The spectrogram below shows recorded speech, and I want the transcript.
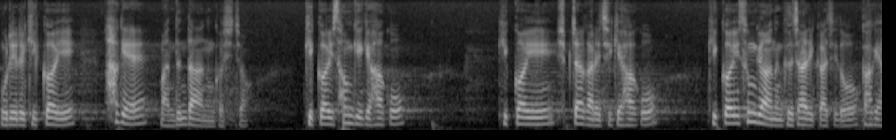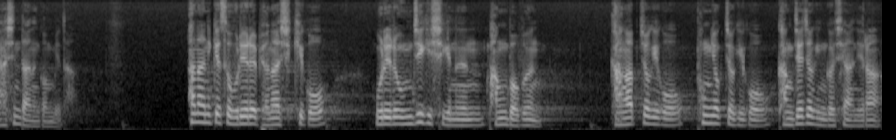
우리를 기꺼이 하게 만든다는 것이죠. 기꺼이 섬기게 하고, 기꺼이 십자가를 지게 하고, 기꺼이 순교하는 그 자리까지도 가게 하신다는 겁니다. 하나님께서 우리를 변화시키고 우리를 움직이시는 방법은 강압적이고 폭력적이고 강제적인 것이 아니라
